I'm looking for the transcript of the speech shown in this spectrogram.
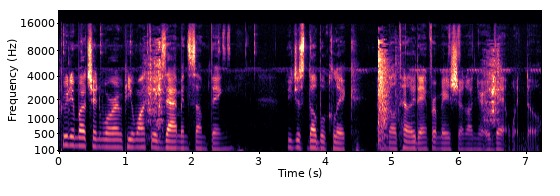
pretty much in Wurm if you want to examine something you just double click and they'll tell you the information on your event window.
